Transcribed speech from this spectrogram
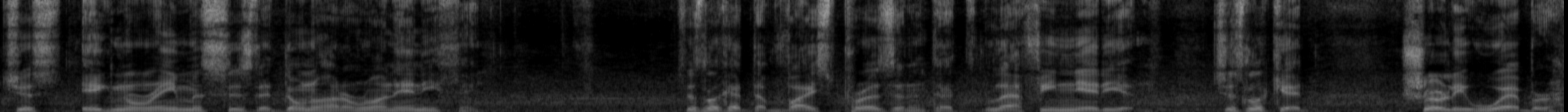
just ignoramuses that don't know how to run anything. Just look at the vice president, that laughing idiot. Just look at Shirley Weber,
